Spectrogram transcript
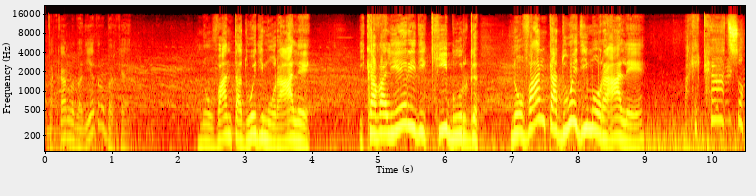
Attaccarlo da dietro perché 92 di morale. I cavalieri di Kiburg 92 di morale. Ma che cazzo?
